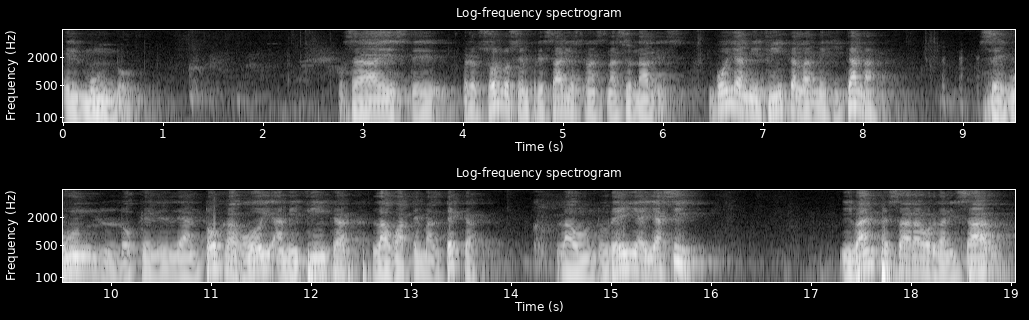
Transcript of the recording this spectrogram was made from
el mundo. O sea, este, pero son los empresarios transnacionales voy a mi finca la mexicana. Según lo que le, antoja, voy a mi finca la guatemalteca, la hondureña y así. Y va a empezar a organizar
